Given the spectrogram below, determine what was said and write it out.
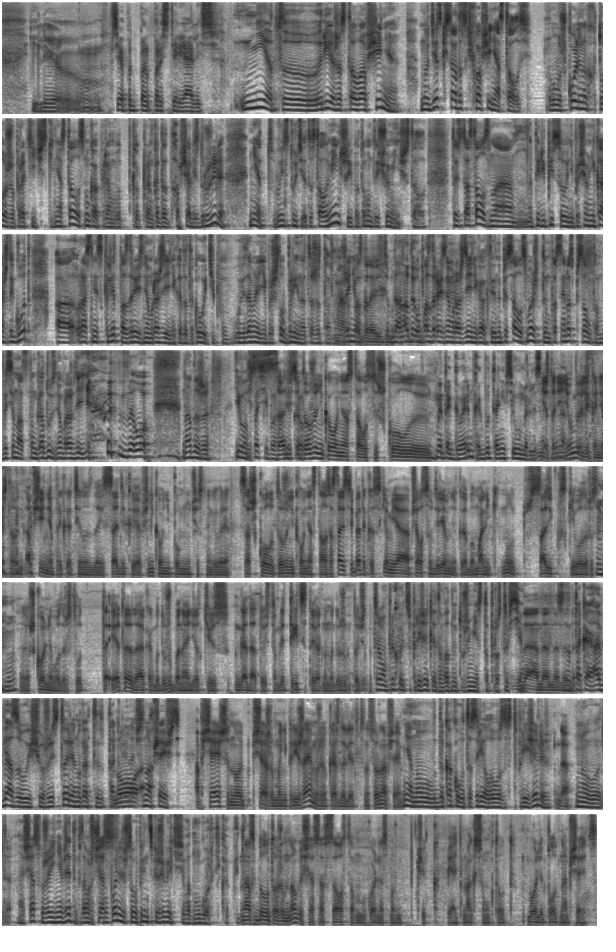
или эм, все порастерялись? Нет, э, реже стало общение, но детских садовских вообще не осталось. У школьных тоже практически не осталось. Ну, как прям вот, как прям когда общались, дружили. Нет, в институте это стало меньше, и потом это еще меньше стало. То есть осталось на переписывание, причем не каждый год, а раз в несколько лет поздравить с днем рождения, когда такое, типа, уведомление пришло, блин, это же там Надо Женек. поздравить Да, надо его поздравить с днем рождения, как ты написал, и смотришь, ты ему последний раз писал там в 18 году с днем рождения. Надо же. Иван, Из спасибо. И садика тоже никого не осталось. Из школы... Мы так говорим, как будто они все умерли. Нет, они не умерли, конечно. Общение прекратилось, да, из садика. Я вообще никого не помню, честно говоря. Со школы тоже никого не осталось. Остались ребята, с кем я общался в деревне, когда был маленький. Ну, садиковский возраст, э, школьный возраст. Вот это, да, как бы дружба, она идет через года. То есть, там лет 30, наверное, мы дружим точно. Вам приходится приезжать летом в одно и то же место просто всем. Да, да, да, Это да, да. такая обязывающая уже история, ну как ты так или Но- иначе ну, общаешься. Общаешься, но сейчас же мы не приезжаем уже каждое лето, но все равно общаемся. Не, ну до какого-то зрелого возраста приезжали же. Да. Ну вот. Да. А сейчас уже и не обязательно, потому что Сейчас- вы поняли, что вы, в принципе, живете все в одном городе. Как бы. Нас было тоже много, сейчас осталось там буквально, может, человек 5 максимум, кто вот более плотно общается.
